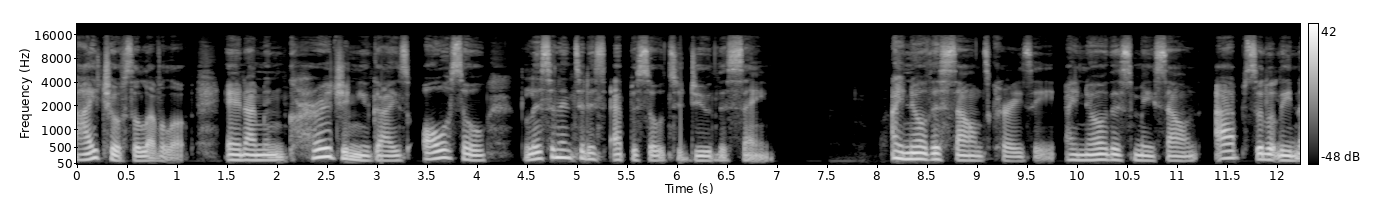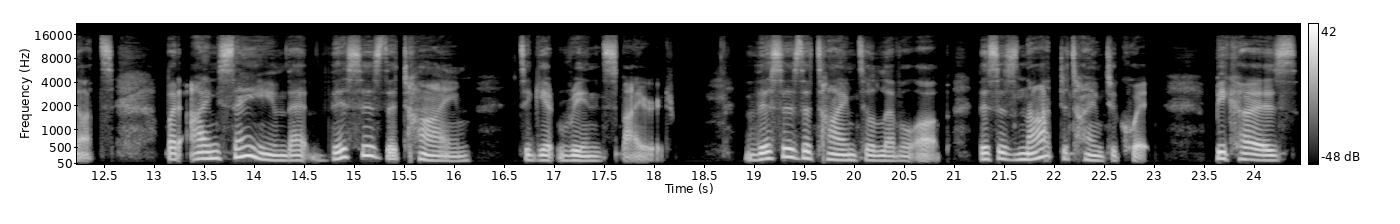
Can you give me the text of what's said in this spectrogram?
I chose to level up. And I'm encouraging you guys also listening to this episode to do the same. I know this sounds crazy. I know this may sound absolutely nuts, but I'm saying that this is the time to get re inspired. This is the time to level up. This is not the time to quit because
